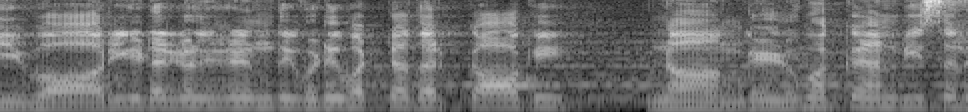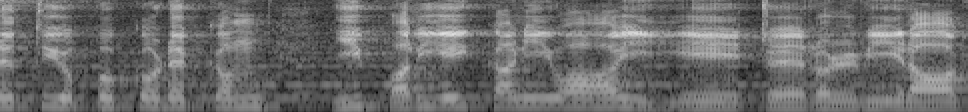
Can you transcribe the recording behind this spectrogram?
இவ்வாறிடர்களிலிருந்து விடுபட்டதற்காக நாங்கள் உமக்கு நன்றி செலுத்தி ஒப்புக் கொடுக்கும் இப்பலியை கனிவாய் ஏற்றருள்வீராக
